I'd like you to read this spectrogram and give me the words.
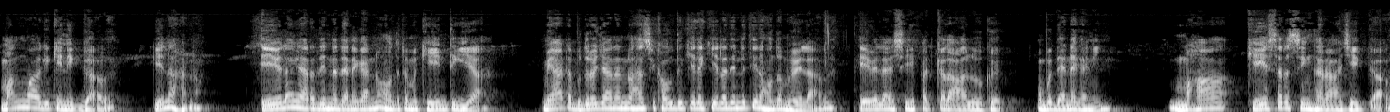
මංවාගේ කෙනෙක් ගාව කියලා හනවා. ඒලා අර දෙන්න දැනගන්න හොඳටම කේන්ති ගියා මෙයාට බුදුරජාණන් වහන්සේ කවුද කියලා කියලා දෙන්න තියෙන හොඳම වෙලාව ඒ වෙලා ශහිපත් කළ ආලෝක ඔබ දැනගනින් මහා කේසර සිංහරාජයෙක් ගාව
